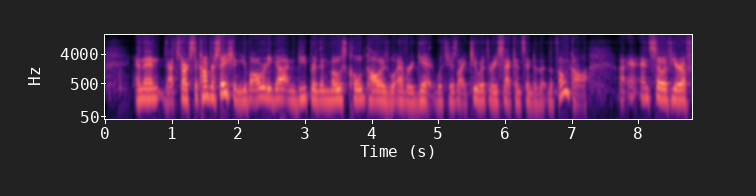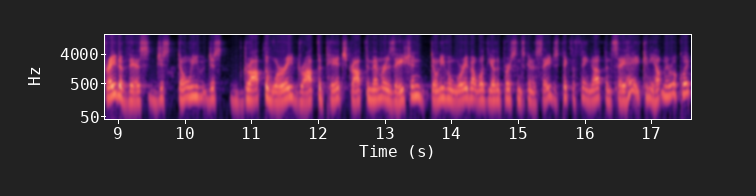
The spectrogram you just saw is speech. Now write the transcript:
And then that starts the conversation. You've already gotten deeper than most cold callers will ever get, which is like two or three seconds into the, the phone call. Uh, and so if you're afraid of this, just don't even just drop the worry, drop the pitch, drop the memorization. Don't even worry about what the other person's going to say. Just pick the thing up and say, "Hey, can you help me real quick?"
